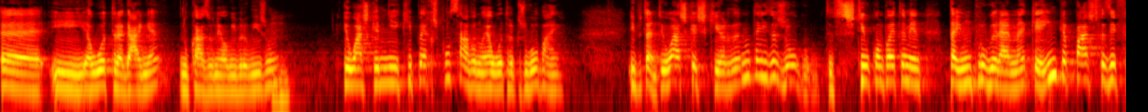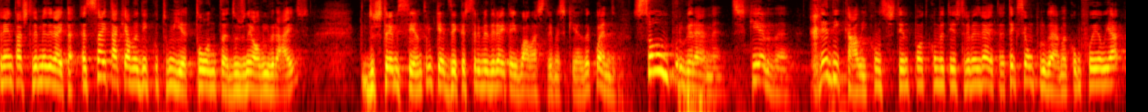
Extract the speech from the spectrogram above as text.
uh, e a outra ganha, no caso o neoliberalismo, uhum. eu acho que a minha equipa é responsável, não é a outra que jogou bem. E, portanto, eu acho que a esquerda não tem ido a jogo, desistiu completamente. Tem um programa que é incapaz de fazer frente à extrema-direita. Aceita aquela dicotomia tonta dos neoliberais, do extremo centro, quer dizer que a extrema-direita é igual à extrema-esquerda, quando só um programa de esquerda radical e consistente pode combater a extrema-direita. Tem que ser um programa, como foi, aliás,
